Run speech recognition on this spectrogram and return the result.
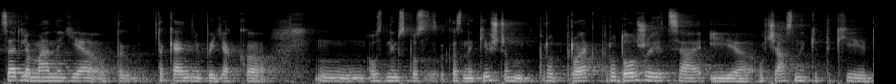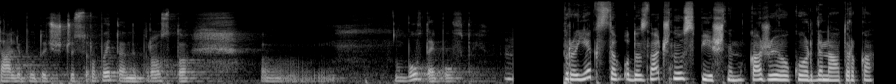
Це для мене є таке, ніби як е, одним з показників, що про- проект продовжується, і учасники такі далі будуть щось робити, а не просто е, ну, був та й був та й. Проєкт став однозначно успішним, каже його координаторка.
